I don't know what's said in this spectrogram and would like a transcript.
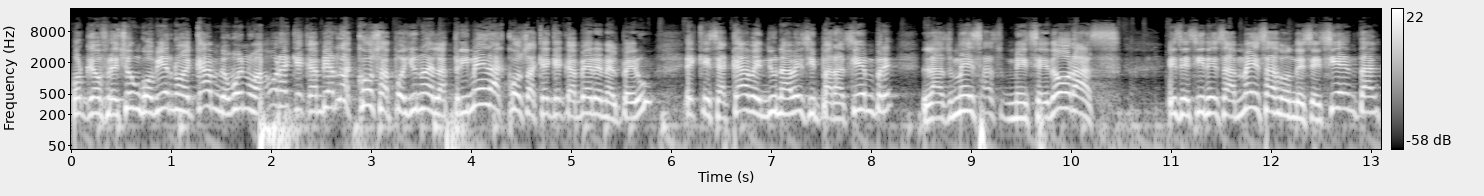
porque ofreció un gobierno de cambio. Bueno, ahora hay que cambiar las cosas, pues y una de las primeras cosas que hay que cambiar en el Perú es que se acaben de una vez y para siempre las mesas mecedoras. Es decir, esas mesas donde se sientan,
